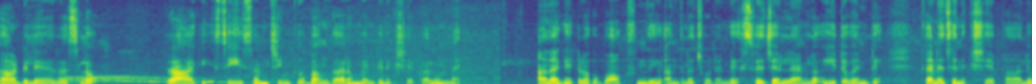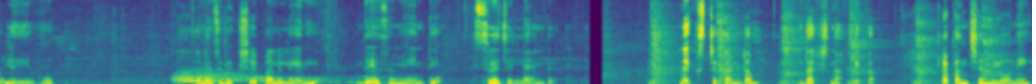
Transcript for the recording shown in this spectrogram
కార్డిలేరస్లో రాగి సీసం జింకు బంగారం వెండి నిక్షేపాలు ఉన్నాయి. అలాగే ఇక్కడ ఒక బాక్స్ ఉంది. అందులో చూడండి. స్విట్జర్లాండ్లో ఎటువంటి ఖనిజ నిక్షేపాలు లేవు. ఖనిజ నిక్షేపాలు లేని దేశం ఏంటి? స్విట్జర్లాండ్. నెక్స్ట్ ఖండం దక్షిణాఫ్రికా. ప్రపంచంలోని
